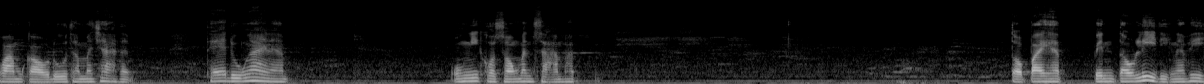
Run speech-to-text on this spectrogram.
ความเก่าดูธรรมชาติครับ แท้ดูง่ายนะครับ องค์นี้ขอสองพันสามครับ ต่อไปครับเป็นเตารีดอีกนะพี่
